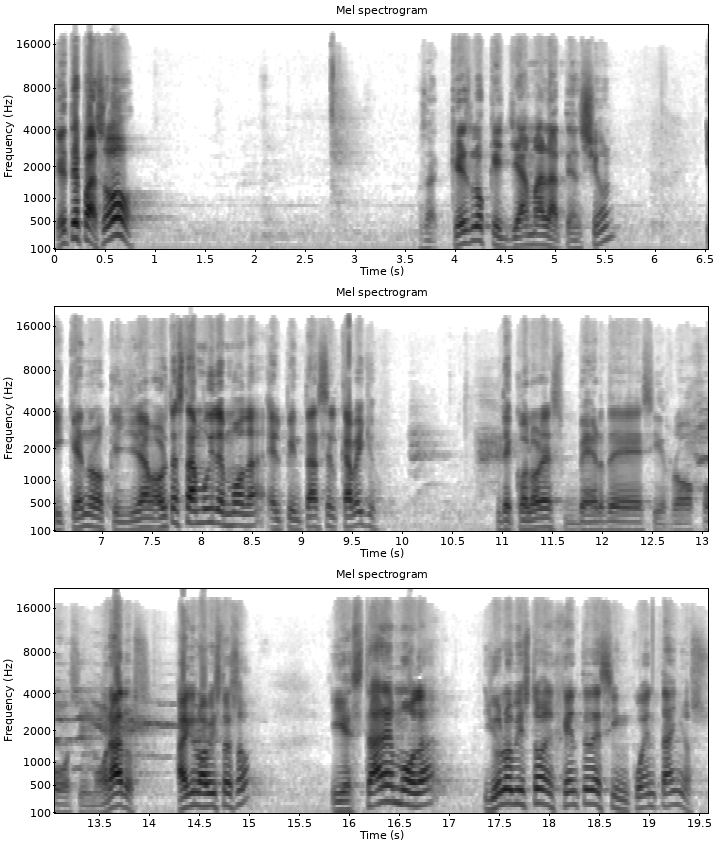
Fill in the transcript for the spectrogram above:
¿Qué te pasó? O sea, ¿qué es lo que llama la atención? ¿Y qué no lo que llama? Ahorita está muy de moda el pintarse el cabello de colores verdes y rojos y morados. ¿Alguien lo ha visto eso? Y está de moda, yo lo he visto en gente de 50 años.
